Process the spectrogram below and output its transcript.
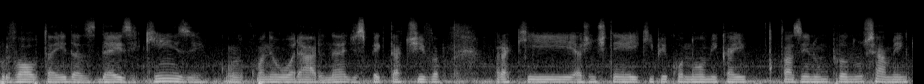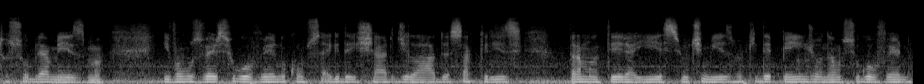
por volta aí das 10h15, quando é o horário né, de expectativa, para que a gente tenha a equipe econômica aí fazendo um pronunciamento sobre a mesma. E vamos ver se o governo consegue deixar de lado essa crise para manter aí esse otimismo que depende ou não se o governo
